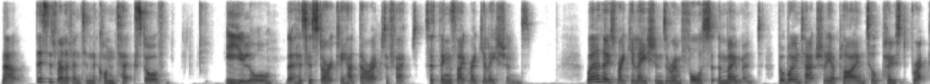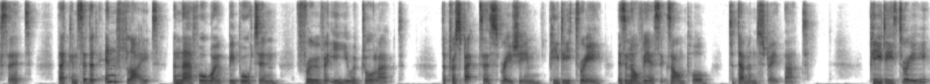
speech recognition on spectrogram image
Now, this is relevant in the context of EU law that has historically had direct effect, so things like regulations. Where those regulations are in force at the moment, but won't actually apply until post Brexit, they're considered in flight and therefore won't be brought in through the EU Withdrawal Act. The prospectus regime, PD3, is an obvious example to demonstrate that. PD3,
